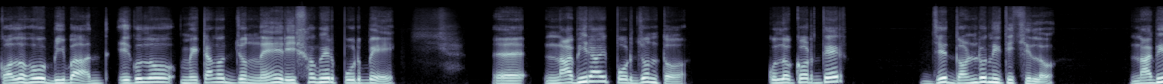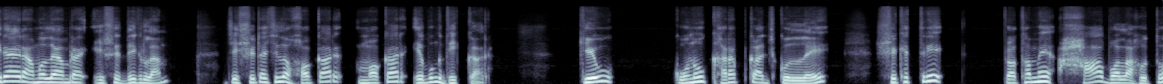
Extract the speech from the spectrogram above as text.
কলহ, বিবাদ, এগুলো মেটানোর জন্যে ঋষভের পূর্বে নাভিরায় পর্যন্ত কুলকরদের যে দণ্ডনীতি ছিল, নাভিরায়ের আমলে আমরা এসে দেখলাম যে সেটা ছিল হকার, মকার এবং ধিক্কার। কেউ কোনো খারাপ কাজ করলে সেক্ষেত্রে প্রথমে হা বলা হতো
